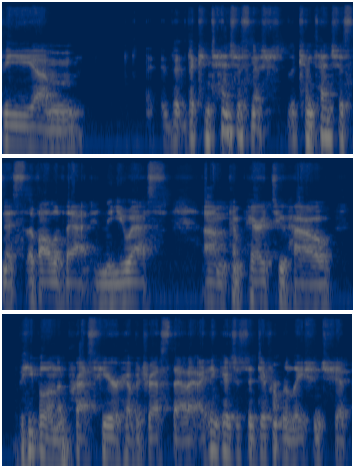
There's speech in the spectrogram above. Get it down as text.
the um, the, the, contentiousness, the contentiousness of all of that in the U.S. Um, compared to how people in the press here have addressed that. I think there's just a different relationship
